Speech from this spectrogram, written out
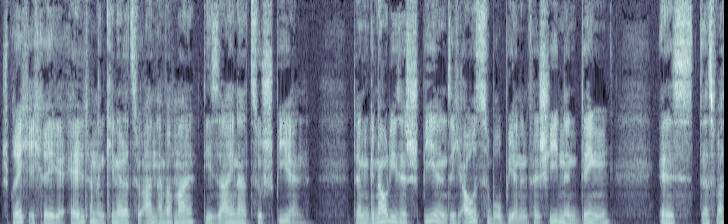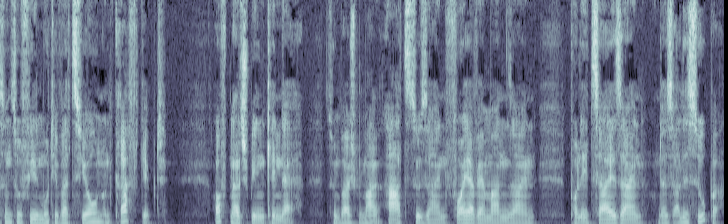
Sprich, ich rege Eltern und Kinder dazu an, einfach mal Designer zu spielen. Denn genau dieses Spielen, sich auszuprobieren in verschiedenen Dingen, ist das, was uns so viel Motivation und Kraft gibt. Oftmals spielen Kinder zum Beispiel mal Arzt zu sein, Feuerwehrmann sein, Polizei sein, und das ist alles super.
